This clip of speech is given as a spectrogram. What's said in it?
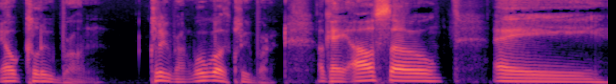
El Calubron. Calubron. We'll go with Calubron. Okay. Also, a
